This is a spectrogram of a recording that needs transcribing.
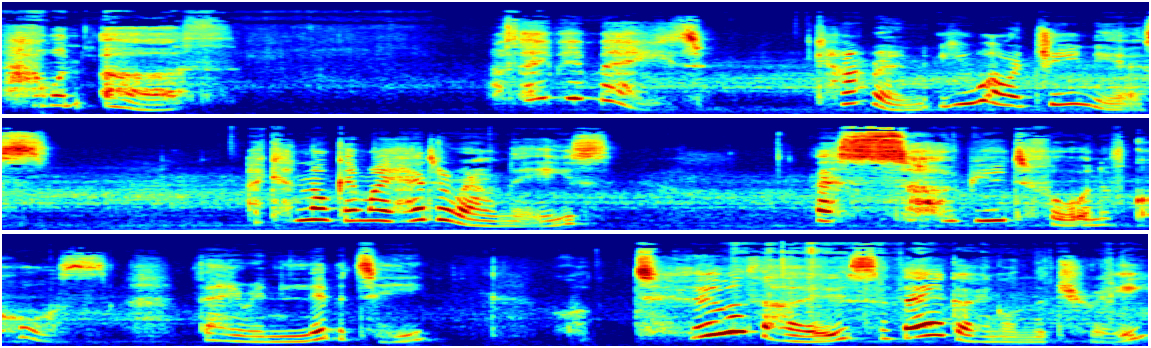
How on earth have they been made? Karen, you are a genius. I cannot get my head around these. They're so beautiful, and of course, they're in Liberty. Got two of those, so they're going on the tree.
